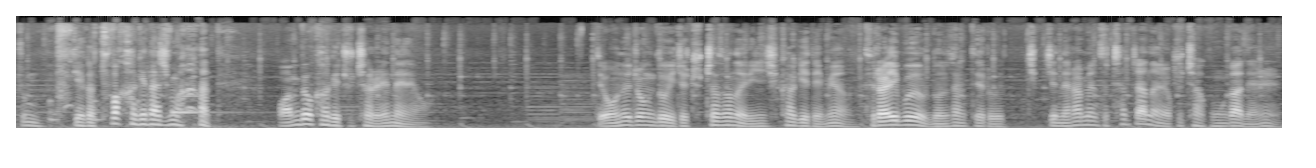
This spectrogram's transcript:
좀 얘가 투박하긴 하지만 완벽하게 주차를 해내요. 이제 어느 정도 이제 주차선을 인식하게 되면 드라이브로 놓은 상태로 직진을 하면서 찾잖아요 주차 공간을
